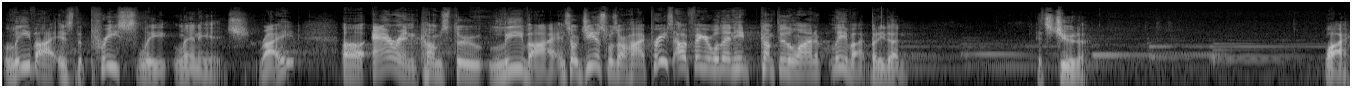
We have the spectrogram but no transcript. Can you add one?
Levi is the priestly lineage right uh, Aaron comes through Levi. And so Jesus was our high priest. I would figure, well, then he'd come through the line of Levi, but he doesn't. It's Judah. Why?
